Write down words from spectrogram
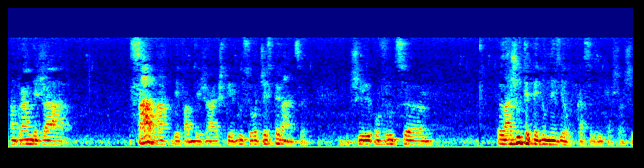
Avram deja, Sara, de fapt, deja își pierduse orice speranță și o vrut să îl ajute pe Dumnezeu, ca să zic așa. Și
